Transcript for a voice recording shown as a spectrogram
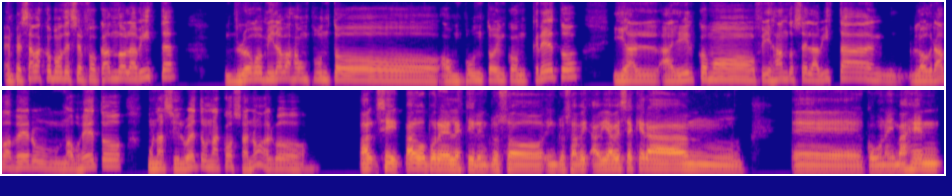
empezabas como desenfocando la vista, luego mirabas a un punto a un punto en concreto y al, ir como fijándose la vista lograbas ver un objeto, una silueta, una cosa, ¿no? Algo sí, algo por el estilo. Incluso, incluso había, veces que era eh, como una imagen,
